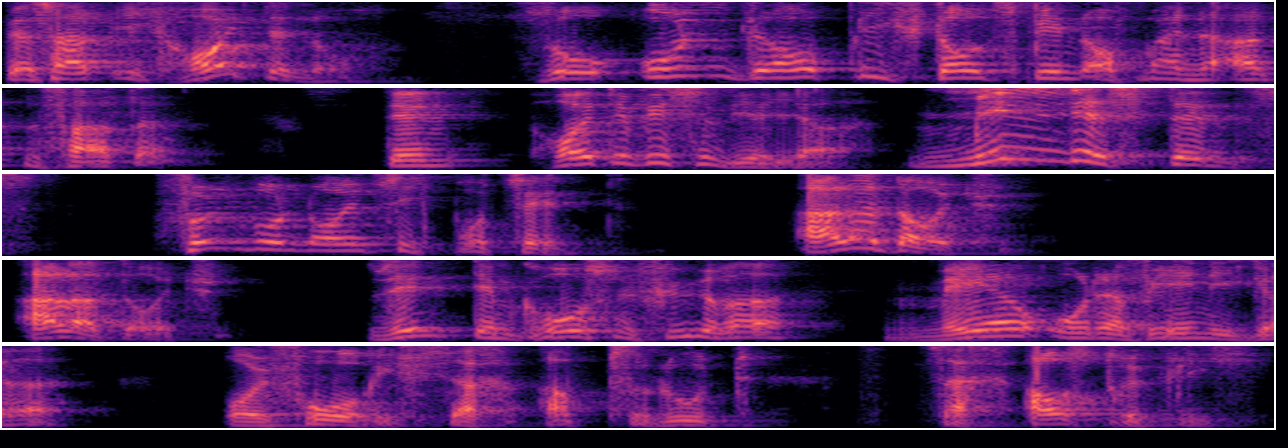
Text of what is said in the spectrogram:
weshalb ich heute noch so unglaublich stolz bin auf meinen alten Vater. Denn heute wissen wir ja, mindestens 95 Prozent aller Deutschen, aller Deutschen sind dem großen Führer mehr oder weniger euphorisch, sag absolut, sag ausdrücklich,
